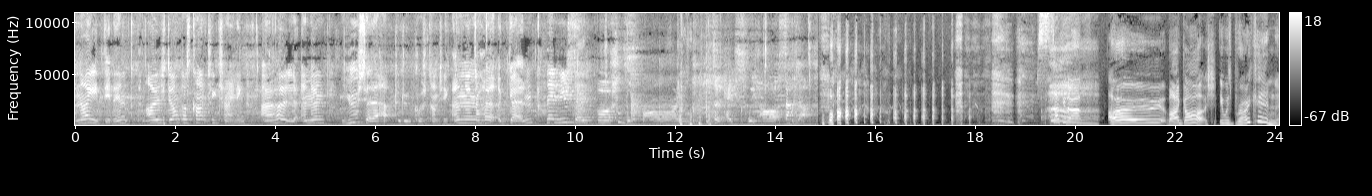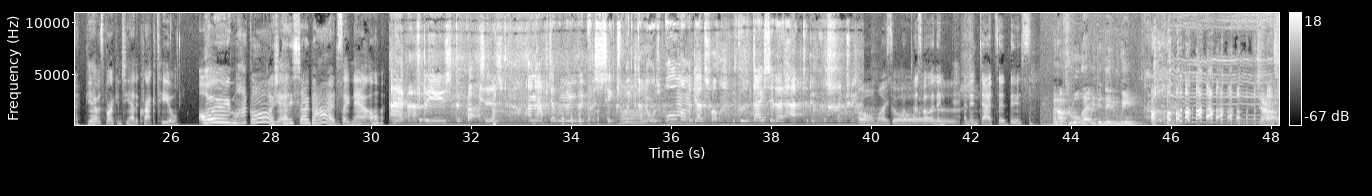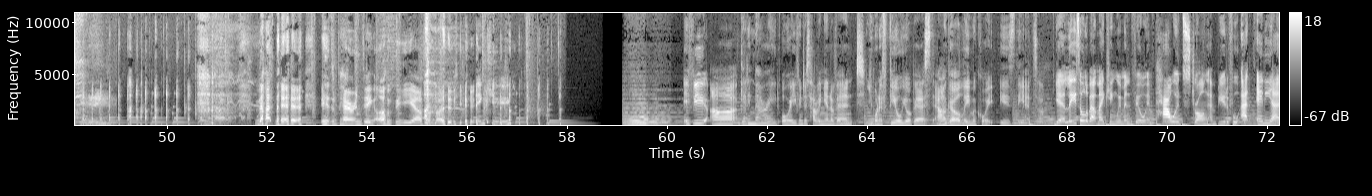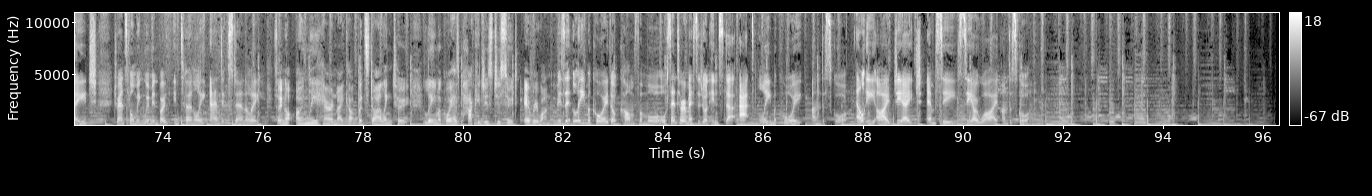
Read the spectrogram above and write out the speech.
No, you didn't. I was doing cross country training. I heard it, and then you said I had to do cross country, and then I heard it again. Then you said Oh, she'll be fine. it's okay, sweetheart. Suck it up. Suck it up. Oh my gosh, it was broken. Yeah, it was broken. She had a cracked heel. Oh my gosh, Yeah. that is so bad. So now, I have to use the crutches. And I have to have a moon boot for six weeks, and it was all mum and dad's fault because they said I had to do cross country. Oh my Mum god. does well. and then and then Dad said this. And after all that, you didn't even win. Just kidding. That there is parenting of the year from both of you. Thank you. If you are getting married or even just having an event, you want to feel your best, our girl Leigh McCoy is the answer. Yeah, Leigh's all about making women feel empowered, strong, and beautiful at any age, transforming women both internally and externally. So, not only hair and makeup, but styling too. Leigh McCoy has packages to suit everyone. Visit leighmccoy.com for more or send her a message on Insta at leighmccoy underscore. L E I G H M C C O Y underscore.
